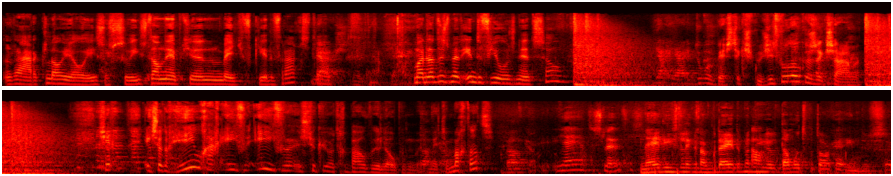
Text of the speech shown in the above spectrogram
rare klojo is of zoiets... dan heb je een beetje verkeerde vraag gesteld. Ja, maar dat is met interviewers net zo. Ja, ja, ik doe mijn best. Excuses. Ik voel ook als examen. Zeg, ik zou toch heel graag even, even een stukje door het gebouw willen lopen met u. Mag dat? Jij hebt de sleutel. Nee, die liggen nog beneden, maar oh. daar moeten we toch heen. Dus, uh...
